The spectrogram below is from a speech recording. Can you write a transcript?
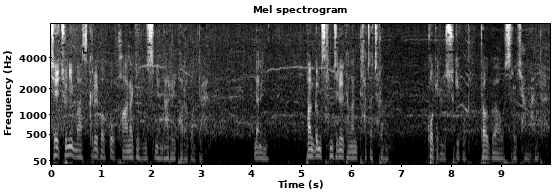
재춘이 마스크를 벗고 환하게 웃으며 나를 바라본다. 나는 방금 삼진을 당한 타자처럼 고개를 숙이고 더그아웃으로 향한다.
